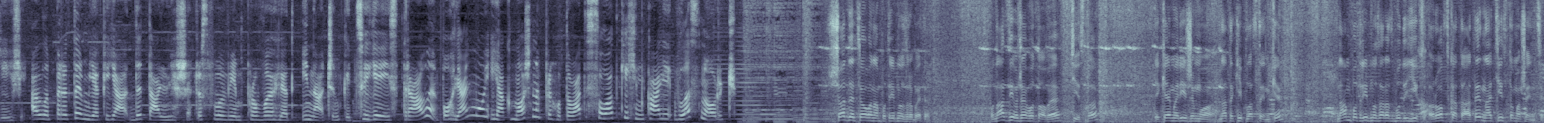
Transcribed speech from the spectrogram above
їжі. Але перед тим як я детальніше розповім про вигляд і начинки цієї страви, погляньмо, як можна приготувати солодкі хінкалі власноруч. Що для цього нам потрібно зробити? У нас є вже готове тісто, яке ми ріжемо на такі пластинки. Нам потрібно зараз буде їх розкатати на тістомашинці.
